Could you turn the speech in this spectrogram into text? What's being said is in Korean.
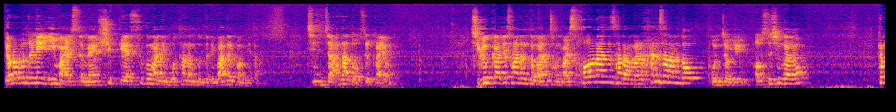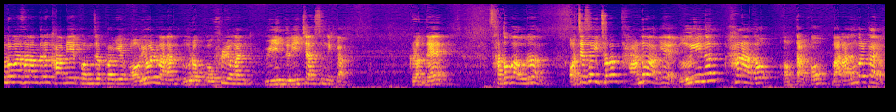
여러분 중에 이 말씀에 쉽게 수긍하지 못하는 분들이 많을 겁니다. 진짜 하나도 없을까요? 지금까지 사는 동안 정말 선한 사람을 한 사람도 본 적이 없으신가요? 평범한 사람들은 감히 범접하기 어려울 만한 의롭고 훌륭한 위인들이 있지 않습니까? 그런데 사도 바울은 어째서 이처럼 단호하게 의인은 하나도 없다고 말하는 걸까요?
